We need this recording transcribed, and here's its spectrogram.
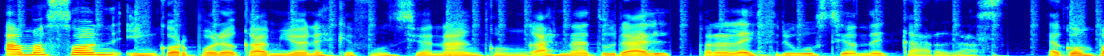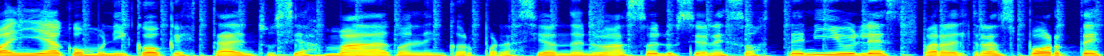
Amazon incorporó camiones que funcionan con gas natural para la distribución de cargas. La compañía comunicó que está entusiasmada con la incorporación de nuevas soluciones sostenibles para el transporte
